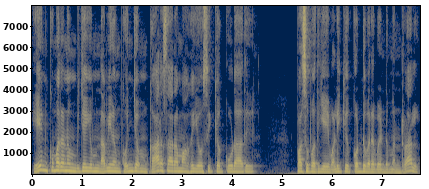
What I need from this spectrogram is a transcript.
ஏன் குமரனும் விஜயும் நவீனும் கொஞ்சம் காரசாரமாக யோசிக்கக்கூடாது பசுபதியை வழிக்கு கொண்டு வர வேண்டுமென்றால்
